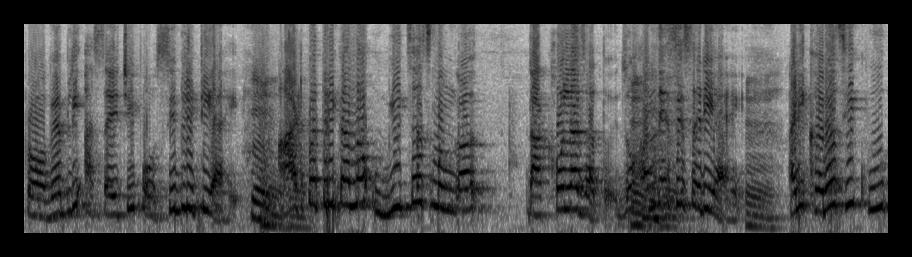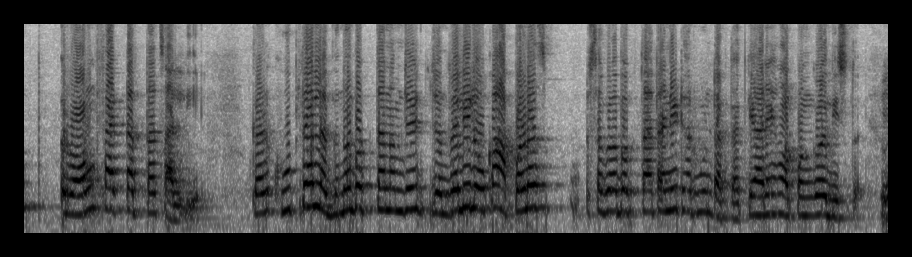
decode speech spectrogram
प्रॉबेबली असायची पॉसिबिलिटी आहे. आठ पत्रिकांना उगीच मंगळ दाखवला जातोय जो अननेसेसरी आहे. आणि खरंच ही खूप रॉंग फॅक्ट आता चालली आहे. कारण खूपदा लग्न बघताना म्हणजे जनरली लोक आपणच सगळं बघतात आणि ठरवून टाकतात की अरे हा पंगळ दिसतोय.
